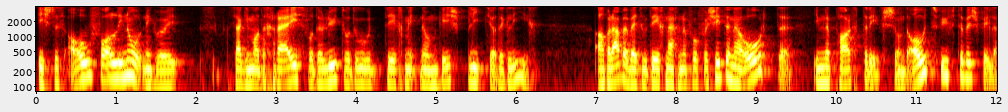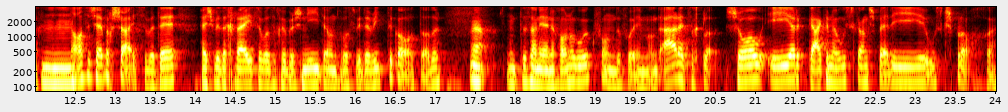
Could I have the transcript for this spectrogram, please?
ist das auch voll in Ordnung, weil, sage ich mal, der Kreis der Leute, wo du dich mit umgibst, bleibt ja der gleiche. Aber eben, wenn du dich nachher von verschiedenen Orten in einem Park triffst und auch zu fünften bist vielleicht, mhm. das ist einfach scheiße, weil dann hast du wieder Kreise, die sich überschneiden und wo es wieder weitergeht, oder? Ja. Und das habe ich eigentlich auch noch gut gefunden von ihm. Und er hat sich schon eher gegen eine Ausgangssperre ausgesprochen.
